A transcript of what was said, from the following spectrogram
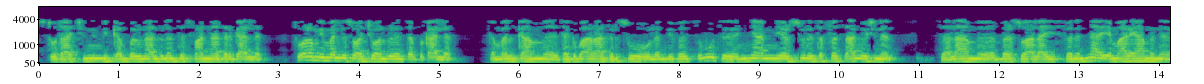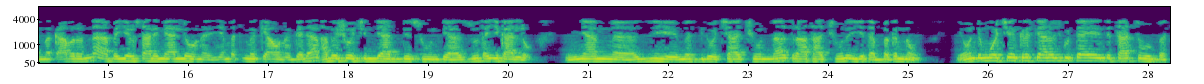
ስጦታችንን ይቀበሉናል ብለን ተስፋ እናደርጋለን። ቶሎም ይመልሷቸዋል ብለን እንጠብቃለን። ከመልካም ተግባራት እርሱ ለሚፈጽሙት እኛም የእርሱን እጥፍ ፈጻሚዎች ነን። ሰላም በእርሷ ላይ ይስፈንና የማርያምን መቃብርና በኢየሩሳሌም ያለውን የመጥመቂያውን ገዳም አበሾች እንዲያድሱ እንዲያዙ ጠይቃለሁ። እኛም እዚህ መስጊዶቻችሁና ስርዓታችሁን እየጠበቅን ነው። የወንድሞችን ክርስቲያኖች ጉዳይ እንድታስቡበት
